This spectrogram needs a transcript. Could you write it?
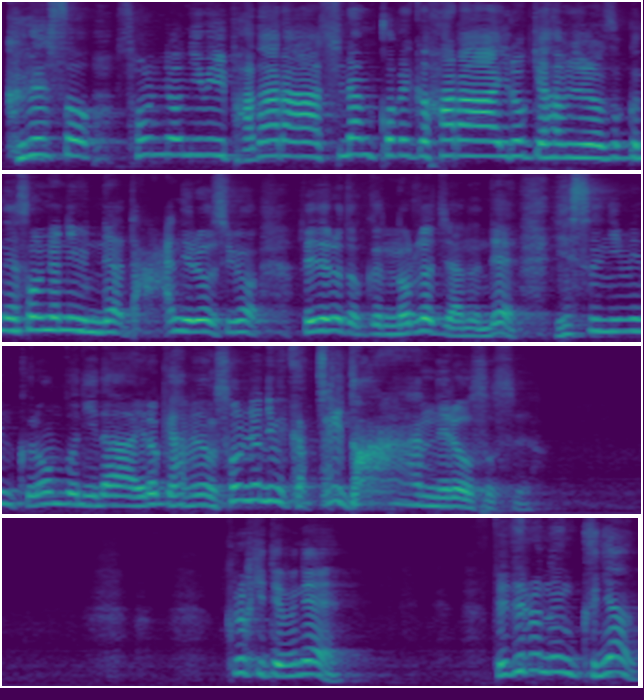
그래서 성령님이 받아라 신앙 고백하라 이렇게 하면서 그냥 성령님이 다 내려오시면 베드로도 그 놀라지 않는데 예수님은 그런 분이다 이렇게 하면 성령님이 갑자기 다 내려왔었어요. 그렇기 때문에 베드로는 그냥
